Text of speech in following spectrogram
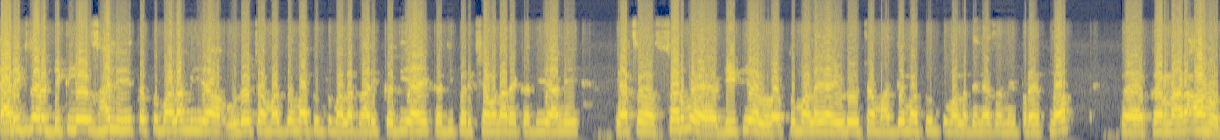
तारीख जर डिक्लेअर झाली तर तुम्हाला मी या व्हिडिओच्या माध्यमातून तुम्हाला तारीख कधी आहे कधी परीक्षा होणार आहे कधी आणि याचं सर्व डिटेल तुम्हाला या व्हिडिओच्या माध्यमातून तुम्हाला देण्याचा मी प्रयत्न करणार आहोत.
